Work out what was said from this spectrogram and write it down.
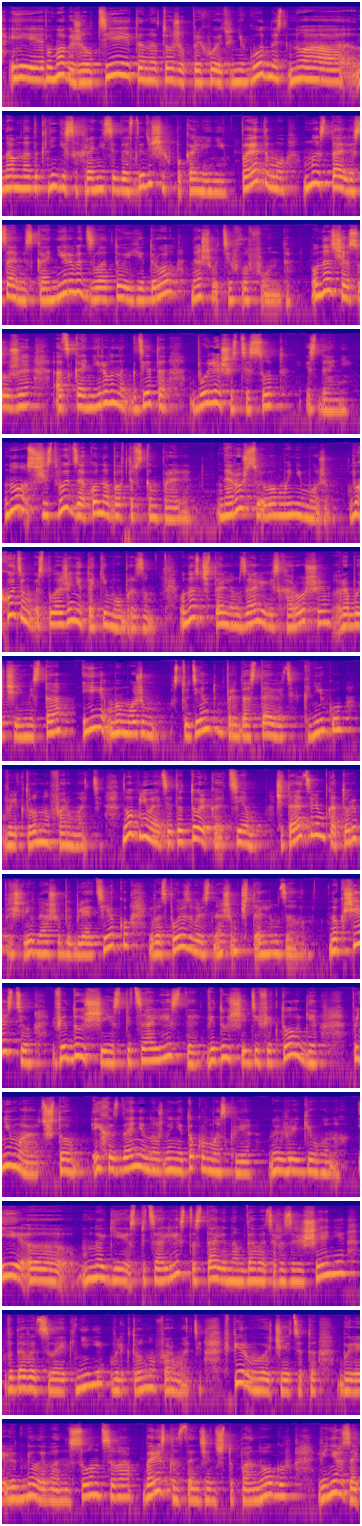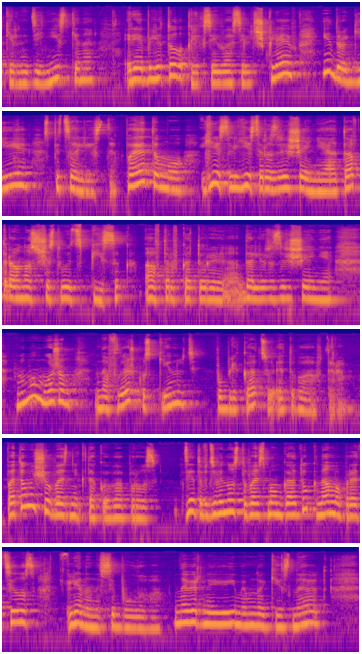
И бумага желтеет, она тоже приходит в негодность. Ну а нам надо книги сохранить и до следующих поколений. Поэтому мы стали сами сканировать золотое ядро нашего тифлофонда. У нас сейчас уже отсканировано где-то более 600 изданий. Но существует закон об авторском праве. Нарушить своего мы не можем. Выходим из положения таким образом. У нас в читальном зале есть хорошие рабочие места, и мы можем студентам предоставить книгу в электронном формате. Но вы понимаете, это только тем читателям, которые пришли в нашу библиотеку и воспользовались нашим читальным залом. Но, к счастью, ведущие специалисты, ведущие дефектологи понимают, что их издания нужны не только в Москве, но и в регионах. И э, многие специалисты стали нам давать разрешение выдавать свои книги в электронном формате. В первую очередь это были Людмила Ивановна Солнцева, Борис Константинович Тупоногов, Венера Закирна Денискина, реабилитолог Алексей Васильевич Шкляев и другие специалисты. Поэтому, если есть разрешение от автора, а у нас существует список авторов, которые дали разрешение, ну, мы можем на флешку скинуть публикацию этого автора. Потом еще возник такой вопрос. Где-то в 98 году к нам обратилась Лена Насибулова. Наверное, ее имя многие знают.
